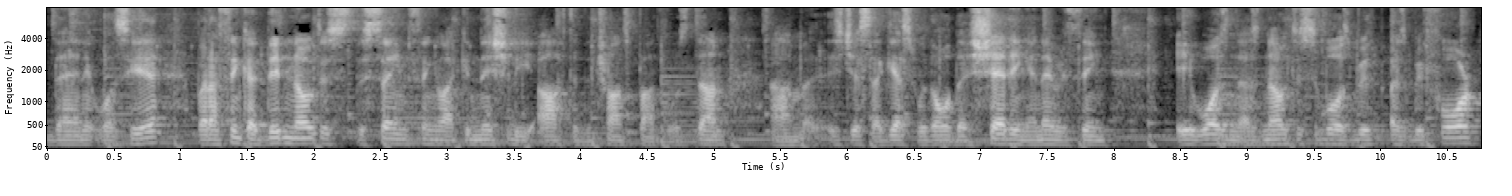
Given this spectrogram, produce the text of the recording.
than it was here. But I think I did notice the same thing like initially after the transplant was done. Um, it's just, I guess with all the shedding and everything, it wasn't as noticeable as, be as before.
